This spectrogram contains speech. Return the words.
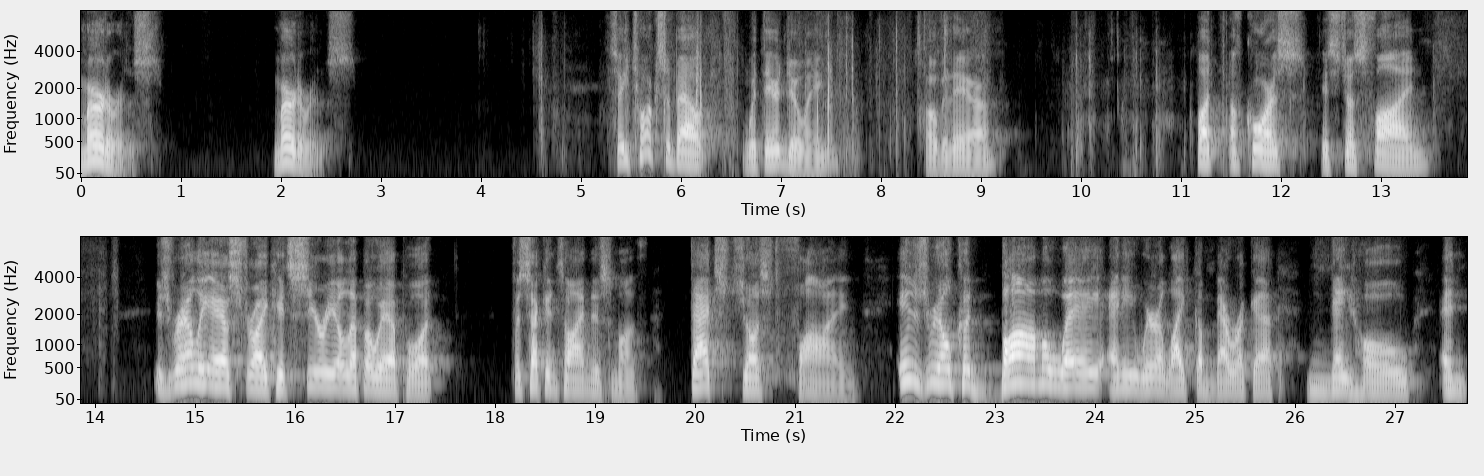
murderers. Murderers. So he talks about what they're doing over there. But of course, it's just fine Israeli airstrike hits Syria Aleppo airport for second time this month. That's just fine. Israel could bomb away anywhere like America, NATO, and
